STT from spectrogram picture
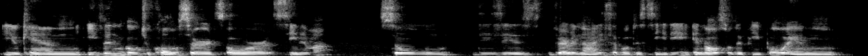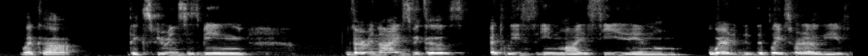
You can even go to concerts or cinema. So this is very nice about the city and also the people and like uh, the experience is being very nice because at least in my city and where the place where I live,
